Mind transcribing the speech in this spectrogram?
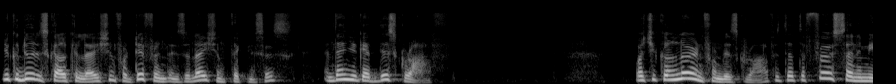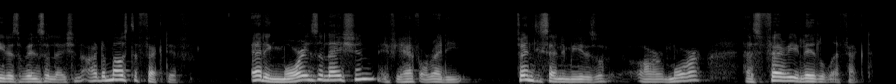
You can do this calculation for different insulation thicknesses and then you get this graph. What you can learn from this graph is that the first centimeters of insulation are the most effective. Adding more insulation, if you have already 20 centimeters or more, has very little effect.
